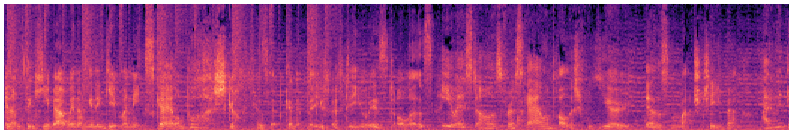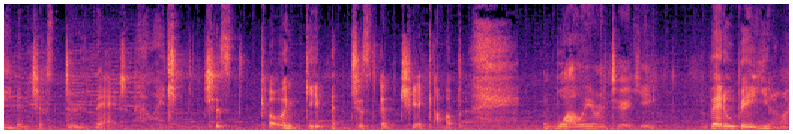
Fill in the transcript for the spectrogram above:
and I'm thinking about when I'm to get my next scale and polish going is it to be 50 US dollars? US dollars for a scale and polish for you is much cheaper. I would even just do that. Like just go and get just a checkup while you're in Turkey. That'll be you know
